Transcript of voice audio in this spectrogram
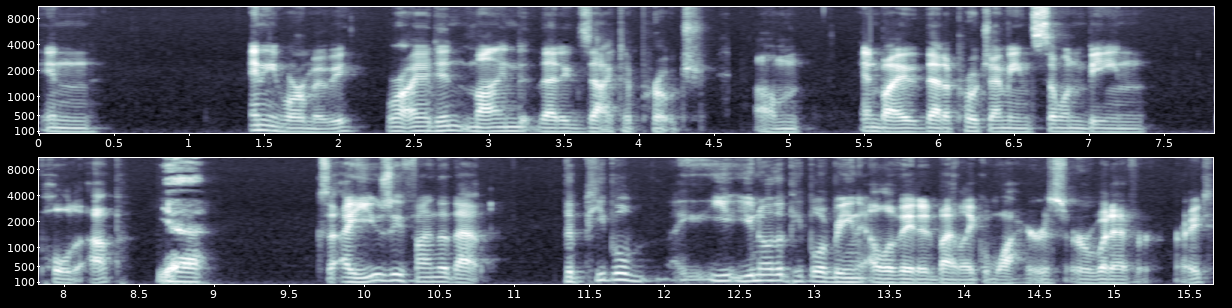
in any horror movie where I didn't mind that exact approach. Um, and by that approach, I mean someone being pulled up. Yeah, Because I usually find that that the people, you, you know, that people are being elevated by like wires or whatever, right?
